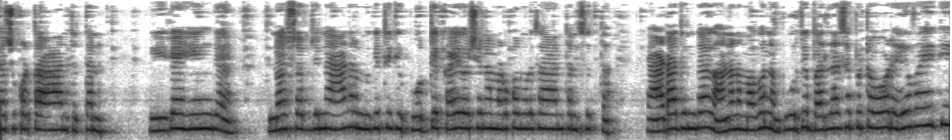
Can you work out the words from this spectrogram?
ಹಚ್ಚಿ ಕೊಡ್ತಾ ಅಂತಿತ್ತಾನ. ಈಗ ಹಿಂಗ. ಇನ್ನೊಂದು ಸ್ವಲ್ಪ ದಿನ ಆದ್ರೆ ಮುಗಿತಿಗೆ ಪೂರ್ತಿ ಕೈ ವಶನ ಮಾಡ್ಕೊಂಡ್ಬಿಡ್ತ ಅಂತ ಅನ್ಸುತ್ತ. ಯಾಡಾದಿಂದ ನನ್ನ ಮಗನ ಪೂರ್ತಿ ಬದಲಾಯಿಸಿ ಬಿಟ್ಟು ಓಡಿ ವೈಕಿ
